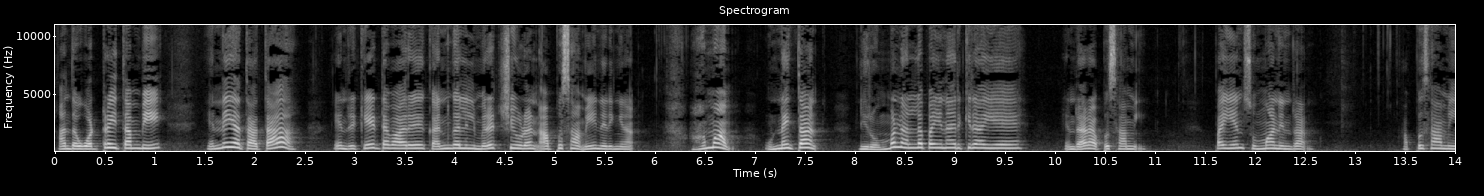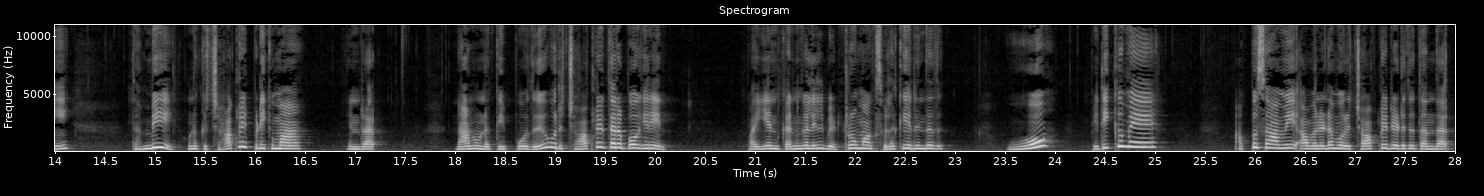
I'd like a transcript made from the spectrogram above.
அந்த ஒற்றை தம்பி என்னையா தாத்தா? என்று கேட்டவாறு கண்களில் மிரட்சியுடன் அப்புசாமியை நெருங்கினான் ஆமாம் உன்னைத்தான். நீ ரொம்ப நல்ல பையனாக இருக்கிறாயே என்றார் அப்புசாமி. பையன் சும்மா நின்றான். அப்புசாமி தம்பி உனக்கு சாக்லேட் பிடிக்குமா? என்றார். நான் உனக்கு இப்போது ஒரு சாக்லேட் தரப்போகிறேன் பையன் கண்களில் பெட்ரோமாக்ஸ் விளக்கு எரிந்தது. ஓ பிடிக்குமே. அப்புசாமி அவனிடம் ஒரு சாக்லேட் எடுத்து தந்தார்.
